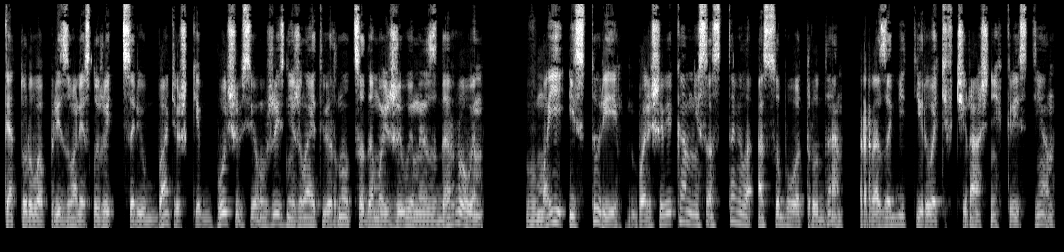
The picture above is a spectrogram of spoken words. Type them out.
которого призвали служить царю-батюшке, больше всего в жизни желает вернуться домой живым и здоровым. В моей истории большевикам не составило особого труда разагитировать вчерашних крестьян,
